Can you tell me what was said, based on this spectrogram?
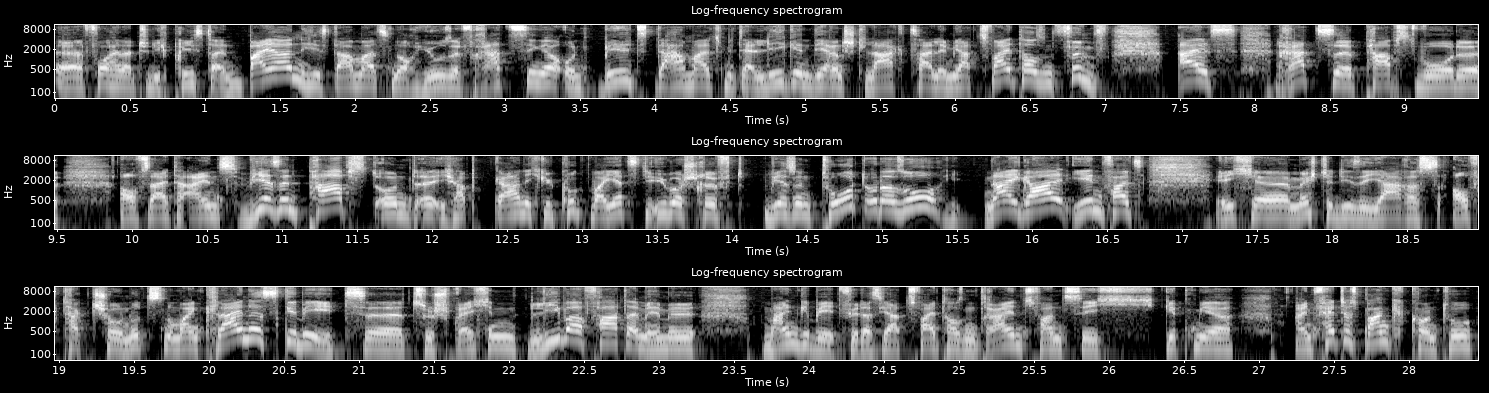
äh, vorher natürlich Priester in Bayern, hieß damals noch Josef Ratzinger und Bild damals mit der legendären Schlagzeile im Jahr 2005, als Ratze Papst wurde, auf Seite 1, wir sind Papst und äh, ich habe gar nicht geguckt, war jetzt die Überschrift, wir sind tot oder so? Na egal, jedenfalls, ich äh, möchte diese Jahresauftaktshow nutzen, um ein kleines Gebet äh, zu sprechen. Lieber Vater im Himmel, mein Gebet für das Jahr 2023, gib mir ein fettes Bankkonto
